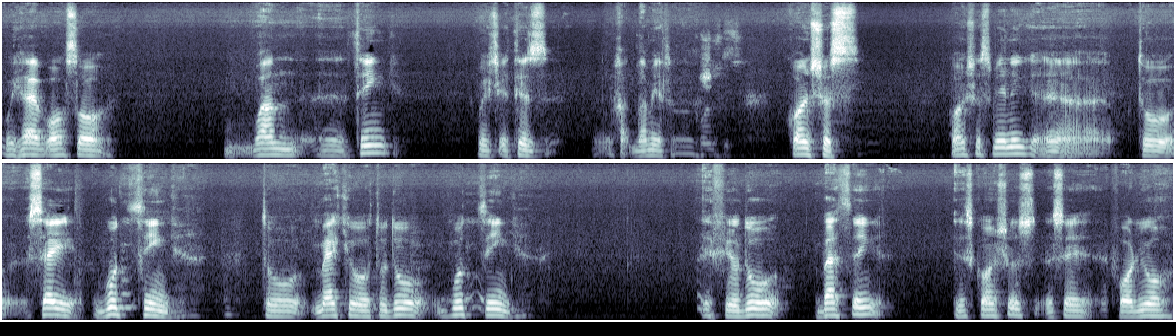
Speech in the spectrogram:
we have also one uh, thing which it is ضمير conscious conscious meaning uh, to say good thing to make you to do good thing if you do bad thing this conscious say for you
